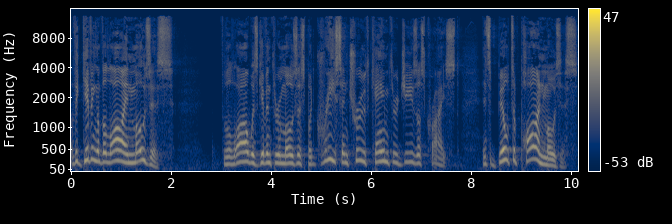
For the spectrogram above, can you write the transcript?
of the giving of the law in Moses. For the law was given through Moses, but grace and truth came through Jesus Christ. It's built upon Moses.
